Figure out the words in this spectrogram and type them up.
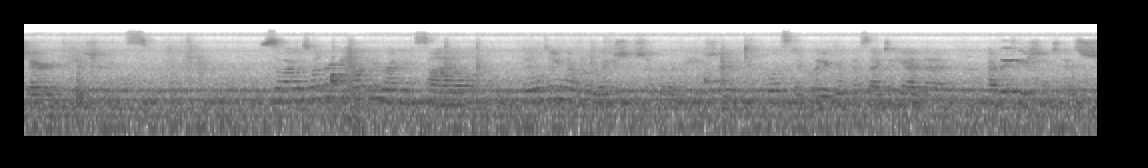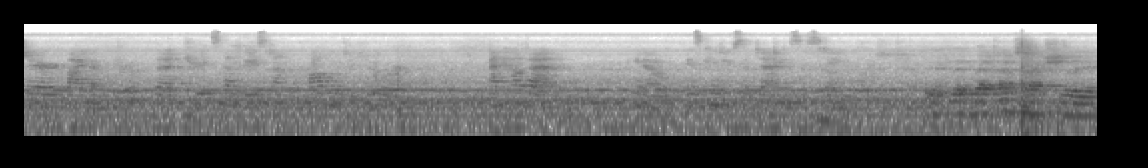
shared patience. So I was wondering how you reconcile building a relationship with a patient holistically with this idea that every patient is shared by a group that treats them based on the problem du jour, and how that, you know, is conducive to any sustained relationship. That, that, that's actually a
